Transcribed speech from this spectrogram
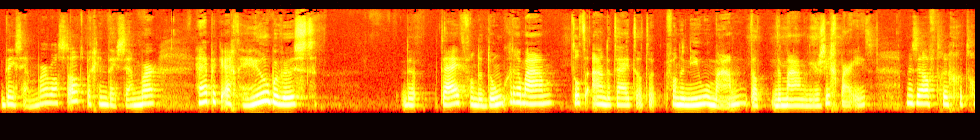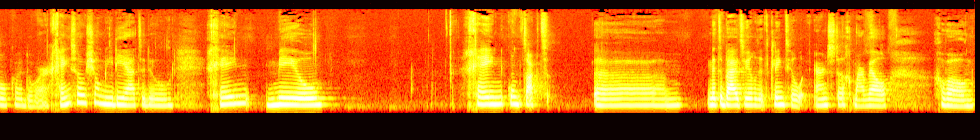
december was dat, begin december, heb ik echt heel bewust de tijd van de donkere maan tot aan de tijd dat van de nieuwe maan, dat de maan weer zichtbaar is, mezelf teruggetrokken door geen social media te doen, geen mail, geen contact Ehm, met de buitenwereld. Het klinkt heel ernstig, maar wel gewoon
